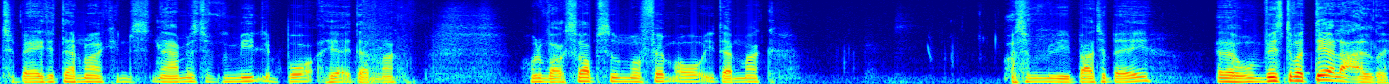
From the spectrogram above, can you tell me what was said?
tilbage til Danmark. Hendes nærmeste familie bor her i Danmark. Hun vokset op siden hun var fem år i Danmark. Og så ville vi bare tilbage. Eller hun vidste, det var der eller aldrig.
